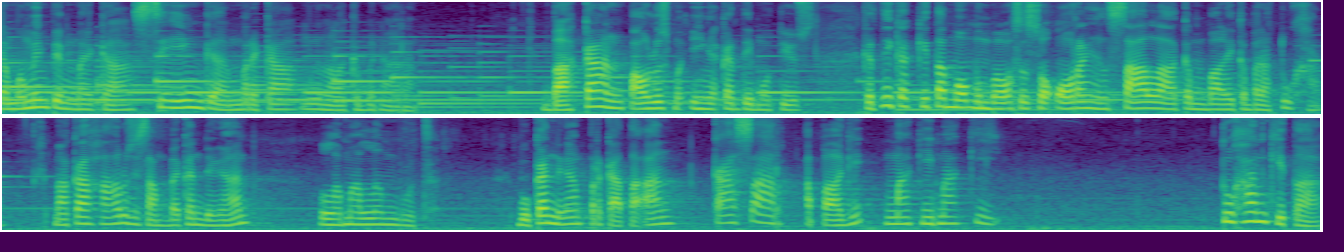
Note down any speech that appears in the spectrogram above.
dan memimpin mereka sehingga mereka mengenal kebenaran. Bahkan Paulus mengingatkan Timotius, ketika kita mau membawa seseorang yang salah kembali kepada Tuhan, maka harus disampaikan dengan lemah lembut, bukan dengan perkataan kasar, apalagi maki-maki. Tuhan kita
